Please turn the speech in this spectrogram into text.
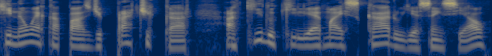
que não é capaz de praticar aquilo que lhe é mais caro e essencial,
